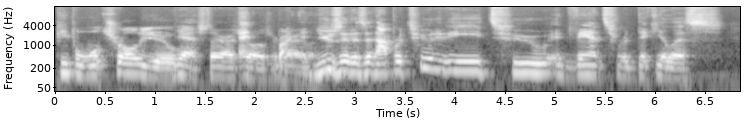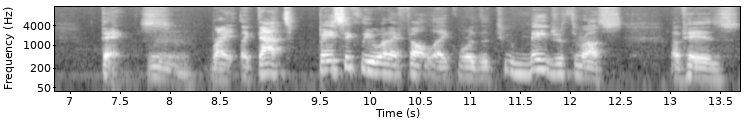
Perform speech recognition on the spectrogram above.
People will troll you. Yes, there are and- trolls right, and use it as an opportunity to advance ridiculous things. Hmm. Right, like that's basically what I felt like were the two major thrusts of his,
